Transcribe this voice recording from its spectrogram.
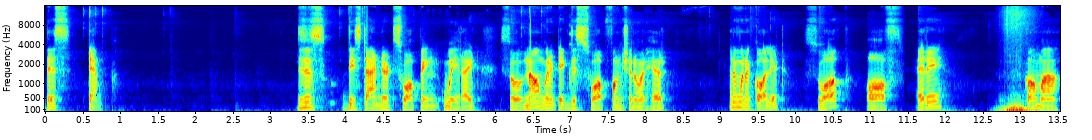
this temp. This is the standard swapping way, right? So now I'm going to take this swap function over here and I'm going to call it swap of array comma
